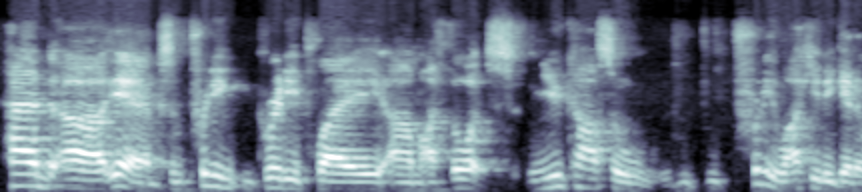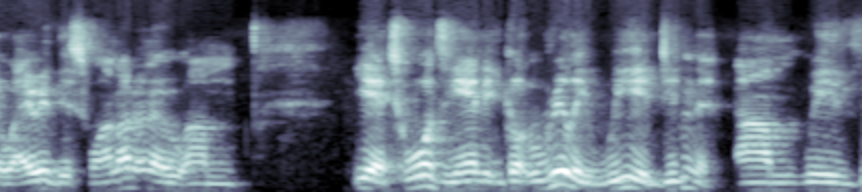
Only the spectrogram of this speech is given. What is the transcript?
had uh, yeah some pretty gritty play. Um, I thought Newcastle pretty lucky to get away with this one. I don't know um, yeah, towards the end, it got really weird, didn't it? Um, with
